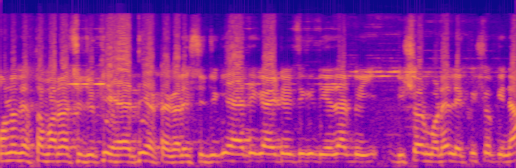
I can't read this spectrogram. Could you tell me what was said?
মনে দেখতে পারা সুজুকি হায়াতি একটা গাড়ি। সুজুকি হায়াতি গাড়িটা হচ্ছে কি দুই হাজার বিশের মডেল একুশশো কিনা।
